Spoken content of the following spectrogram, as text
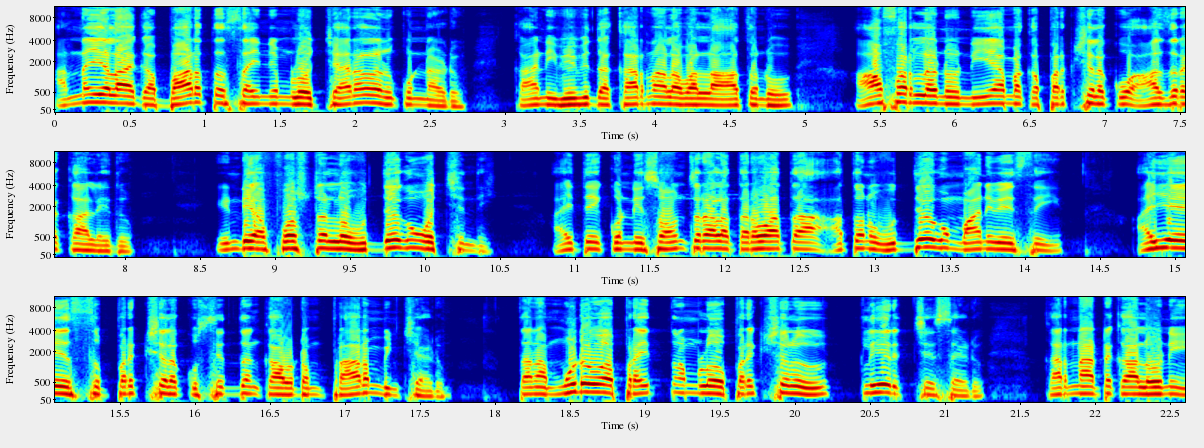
అన్నయ్యలాగా భారత సైన్యంలో చేరాలనుకున్నాడు. కానీ వివిధ కారణాల వల్ల అతను ఆఫర్లను నియామక పరీక్షలకు హాజరు కాలేదు. ఇండియా పోస్టల్లో ఉద్యోగం వచ్చింది. అయితే కొన్ని సంవత్సరాల తర్వాత అతను ఉద్యోగం మానివేసి ఐఏఎస్ పరీక్షలకు సిద్ధం కావటం ప్రారంభించాడు. తన మూడవ ప్రయత్నంలో పరీక్షలు క్లియర్ చేశాడు. కర్ణాటకలోని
